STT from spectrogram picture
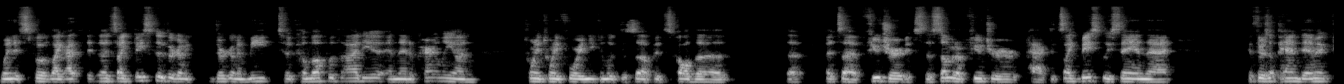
when it's like I, it's like basically they're gonna they're gonna meet to come up with the idea, and then apparently on 2024, and you can look this up. It's called the the it's a future. It's the Summit of Future Pact. It's like basically saying that if there's a pandemic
